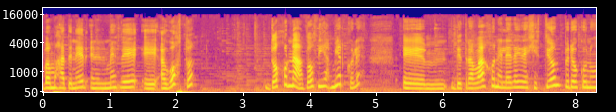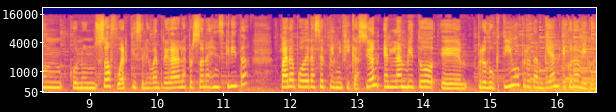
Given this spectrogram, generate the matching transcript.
vamos a tener en el mes de eh, agosto dos jornadas, dos días miércoles em, de trabajo en el área de gestión, pero con un, con un software que se les va a entregar a las personas inscritas para poder hacer planificación en el ámbito eh, productivo, pero también económico.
